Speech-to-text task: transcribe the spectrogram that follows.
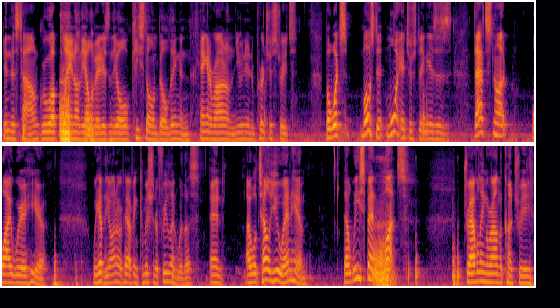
in this town, grew up playing on the elevators in the old Keystone Building and hanging around on Union and Purchase Streets. But what's most, more interesting is, is that's not why we're here. We have the honor of having Commissioner Freeland with us, and I will tell you and him that we spent months traveling around the country,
